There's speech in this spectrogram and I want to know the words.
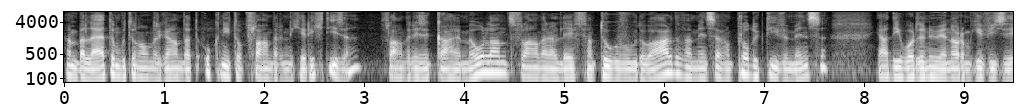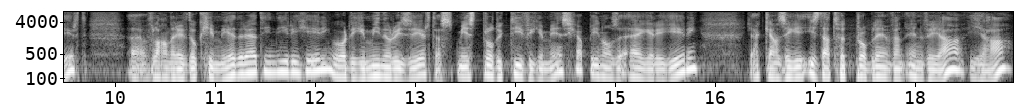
een beleid te moeten ondergaan dat ook niet op Vlaanderen gericht is. Hè. Vlaanderen is een KMO-land. Vlaanderen leeft van toegevoegde waarde, van mensen, van productieve mensen. Ja, die worden nu enorm geviseerd. Uh, Vlaanderen heeft ook geen meerderheid in die regering. We worden geminoriseerd als meest productieve gemeenschap in onze eigen regering. Ja, ik kan zeggen, is dat het probleem van N-VA? Ja,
